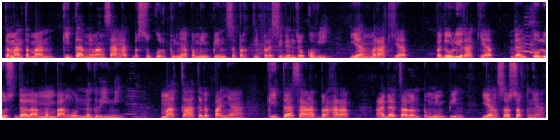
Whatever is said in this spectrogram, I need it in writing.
Teman-teman, kita memang sangat bersyukur punya pemimpin seperti Presiden Jokowi yang merakyat, peduli rakyat, dan tulus dalam membangun negeri ini. Maka ke depannya kita sangat berharap ada calon pemimpin yang sosoknya,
